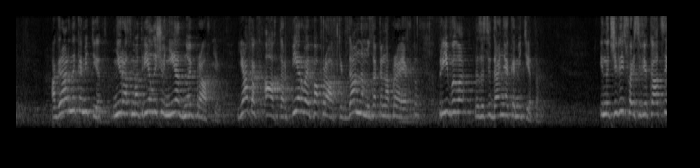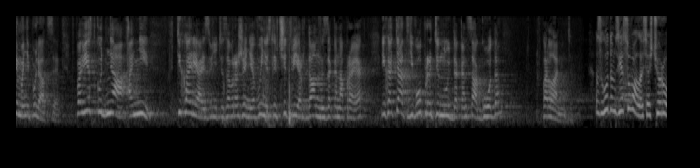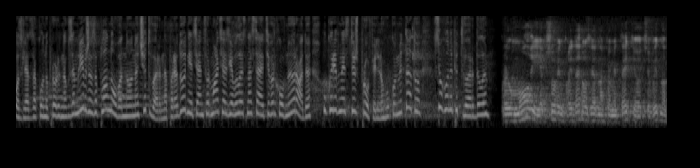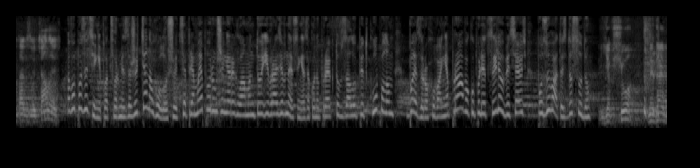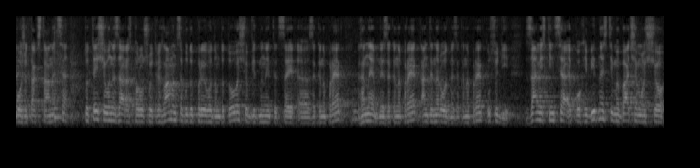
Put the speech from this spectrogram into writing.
Аграрный комитет не рассмотрел еще ни одной правки. Я, как автор первой поправки к данному законопроекту, прибыла на заседание комитета. и начались фальсификации и манипуляции. В повестку дня они втихаря, извините за выражение, вынесли в четверг данный законопроект и хотят его протянуть до конца года в парламенте. Згодом з'ясувалося, що розгляд закону про ринок землі вже заплановано на четвер. Напередодні ця інформація з'явилась на сайті Верховної Ради. У керівництві ж профільного комітету цього не підтвердили. При умові, якщо він пройде розгляд на комітеті, очевидно, так звучали. В опозиційній платформі за життя наголошують, це пряме порушення регламенту і в разі внесення законопроекту в залу під куполом без урахування правок у поліцилі обіцяють позиватись до суду. Якщо, не дай Боже, так станеться, то те, що вони зараз порушують регламент, це буде приводом до того, щоб відмінити цей е, законопроект, ганебний законопроект, антинародний законопроект у суді. Замість кінця епохи бідності ми бачимо, що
